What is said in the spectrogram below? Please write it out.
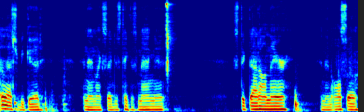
So that should be good. And then, like I said, just take this magnet, stick that on there. And then also,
